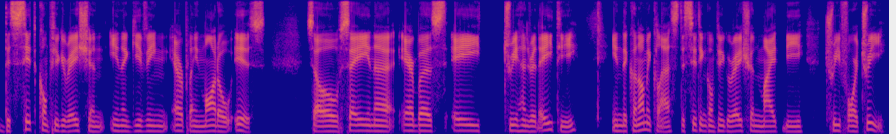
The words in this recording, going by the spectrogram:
the seat configuration in a given airplane model is. So, say in a Airbus A380, in the economy class, the seating configuration might be 343.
